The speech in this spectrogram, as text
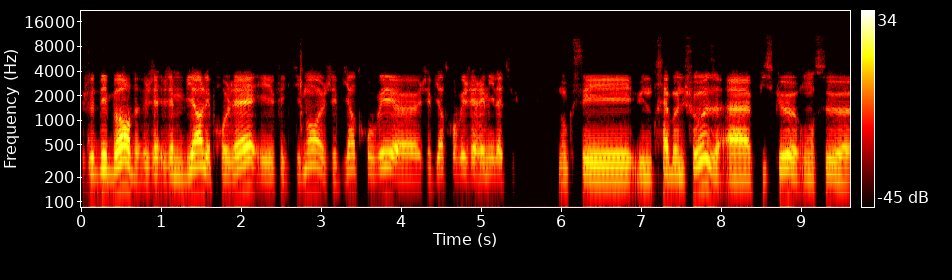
je déborde, j'aime bien les projets et effectivement, j'ai bien trouvé, euh, j'ai bien trouvé Jérémy là-dessus. Donc c'est une très bonne chose euh, puisque on se,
